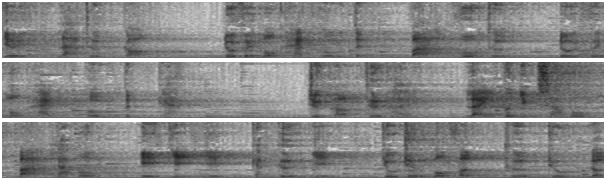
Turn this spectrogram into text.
giới là thường còn. Đối với một hạng hữu tình và vô thường đối với một hạng hữu tình khác. Trường hợp thứ hai lại có những sa môn bà la môn, y chỉ gì, căn cứ gì, chủ trương một phần thường trú luận,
